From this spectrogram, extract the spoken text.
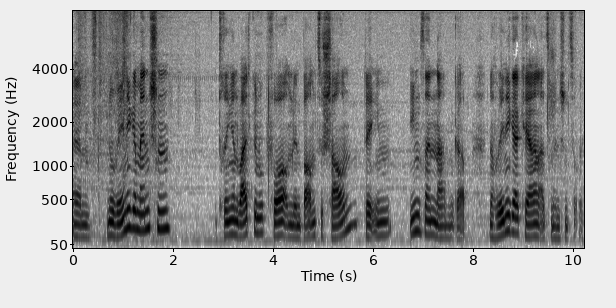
Ähm, nur wenige Menschen dringen weit genug vor, um den Baum zu schauen, der ihm, ihm seinen Namen gab. Noch weniger kehren als Menschen zurück.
